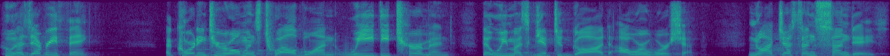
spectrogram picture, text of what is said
who has everything? According to Romans 12:1, we determined that we must give to God our worship, not just on Sundays,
